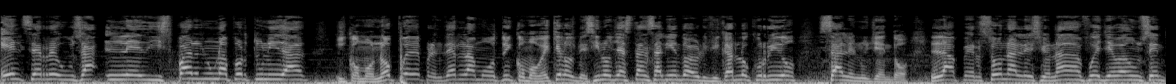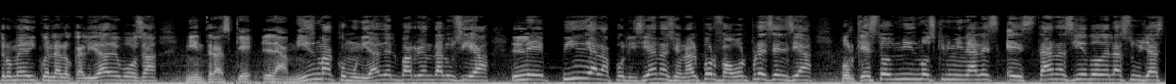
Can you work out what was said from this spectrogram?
él se rehúsa, le dispara en una oportunidad y como no puede prender la moto y como ve que los vecinos ya están saliendo a verificar lo ocurrido, salen huyendo. La persona lesionada fue llevada a un centro médico en la localidad de Bosa mientras que la misma comunidad del barrio Andalucía le pide a la Policía Nacional por favor presencia porque estos mismos criminales están haciendo de las suyas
